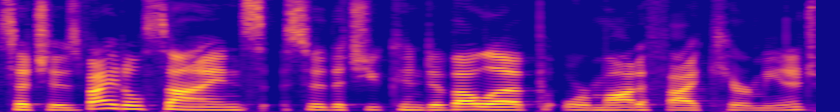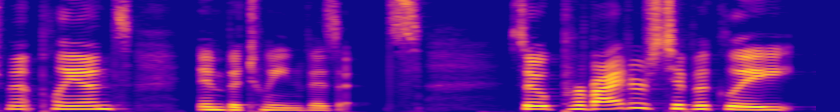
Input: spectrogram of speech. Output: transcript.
such as vital signs so that you can develop or modify care management plans in between visits. So, providers typically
